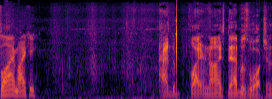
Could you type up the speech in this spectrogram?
Flying, Mikey. Had to fly her nice. Dad was watching.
